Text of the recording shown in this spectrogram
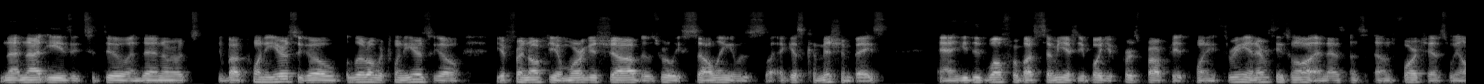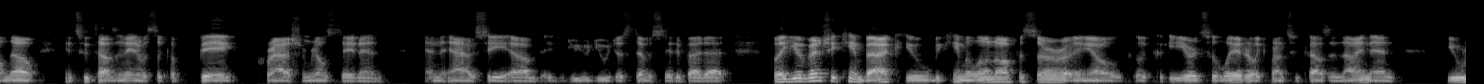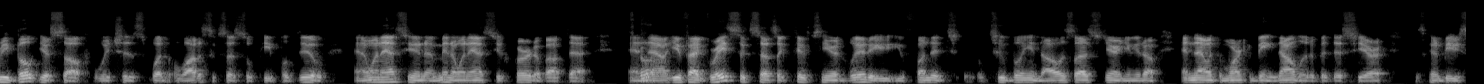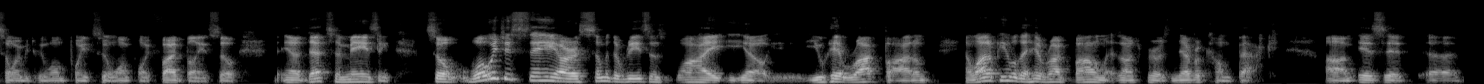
not not easy to do. And then uh, about twenty years ago, a little over twenty years ago your friend offered you a mortgage job. It was really selling. It was, I guess, commission based. And you did well for about seven years. You bought your first property at 23 and everything's well. And as, as unfortunately, as we all know, in 2008, it was like a big crash in real estate. And, and obviously, um, you, you were just devastated by that. But you eventually came back. You became a loan officer, you know, like a year or two later, like around 2009. And you rebuilt yourself, which is what a lot of successful people do. And I want to ask you in a minute, I want to ask you further about that. And sure. now you've had great success. Like 15 years later, you, you funded two billion dollars last year, and you know, and now with the market being down a little bit this year, it's going to be somewhere between 1.2 and 1.5 billion. So, you know, that's amazing. So, what would you say are some of the reasons why you know you hit rock bottom? And a lot of people that hit rock bottom as entrepreneurs never come back. Um, is it uh,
